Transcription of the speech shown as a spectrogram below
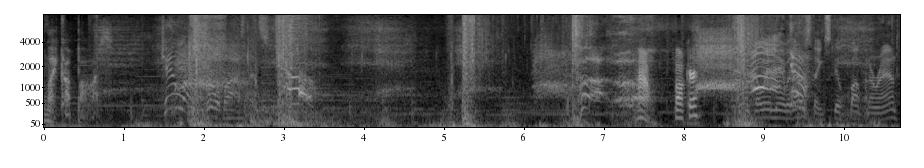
Like a boss. Kill those poor bastards. Ow, fucker. Don't go in there with those things still bumping around.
